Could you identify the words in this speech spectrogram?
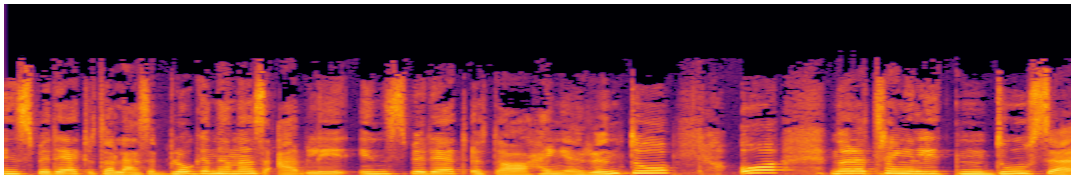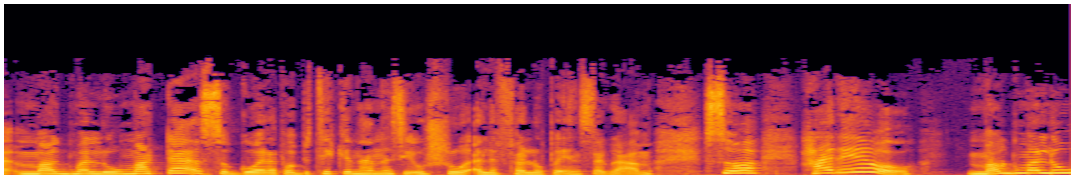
inspirert ut av å lese bloggen hennes, jeg blir inspirert ut av å henge rundt henne, og når jeg trenger en liten dose Magma Lomarte, så går jeg på butikken hennes i Oslo eller følger henne på Instagram. Så her er hun, Magma Lo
